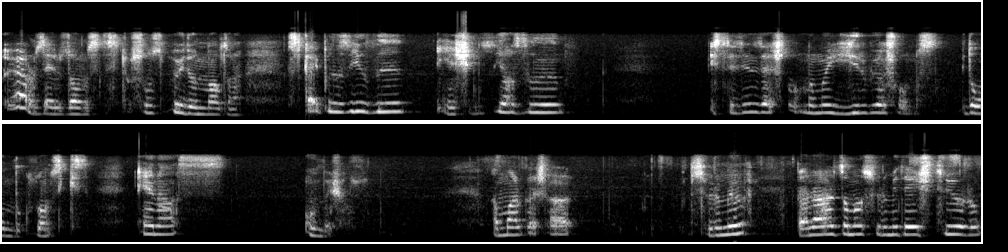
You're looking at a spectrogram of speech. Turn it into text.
Eğer serimizde olmasını istiyorsanız bu videonun altına Skype'ınızı yazın. Yaşınızı yazın. İstediğiniz yaş olmama 20 yaş olmasın. Bir de 19-18. En az 15 olsun. Ama arkadaşlar sürümü ben her zaman sürümü değiştiriyorum.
